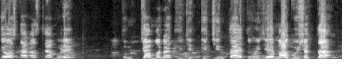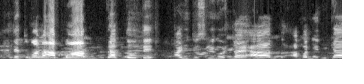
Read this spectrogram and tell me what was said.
देवस्थान असल्यामुळे तुमच्या मनातली जितकी चिंता आहे तुम्ही जे मागू शकता ते तुम्हाला आपोआप प्राप्त होते. आणि दुसरी गोष्ट ह्या आपण इतक्या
